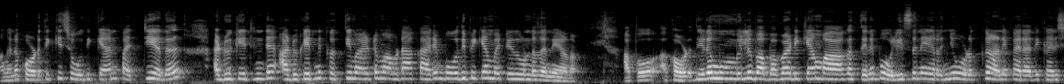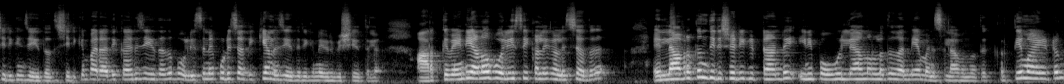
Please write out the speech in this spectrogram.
അങ്ങനെ കോടതിക്ക് ചോദിക്കാൻ പറ്റിയത് അഡ്വക്കേറ്റിന്റെ അഡ്വക്കേറ്റിന് കൃത്യമായിട്ടും അവിടെ ആ കാര്യം ബോധിപ്പിക്കാൻ പറ്റിയത് കൊണ്ട് തന്നെയാണ്. അപ്പോൾ കോടതിയുടെ മുമ്പിൽ ബബ അടിക്കാൻ പാകത്തിന് പോലീസിനെ എറിഞ്ഞു കൊടുക്കുകയാണ് ഈ പരാതിക്കാർ ശരിക്കും ചെയ്തത്. ശരിക്കും പരാതിക്കാർ ചെയ്തത് പോലീസിനെ കൂടി ചതിക്കുകയാണ് ചെയ്തിരിക്കുന്നത് ഒരു വിഷയത്തിൽ ആർക്ക് വേണ്ടിയാണോ പോലീസ് ഈ കളി കളിച്ചത്? എല്ലാവർക്കും തിരിച്ചടി കിട്ടാണ്ട് ഇനി പോവില്ല എന്നുള്ളത് തന്നെയാണ് മനസ്സിലാവുന്നത്. കൃത്യമായിട്ടും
